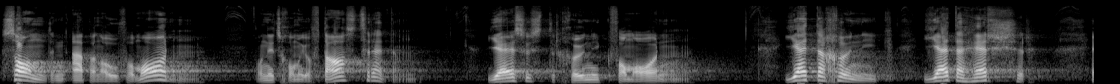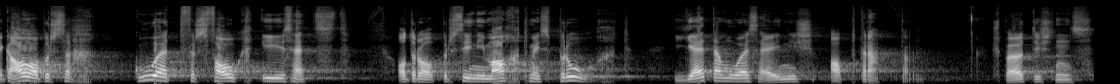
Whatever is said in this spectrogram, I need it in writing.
sondern eben auch von morgen. Und jetzt komme ich auf das zu reden. Jesus, der König vom Morgen. Jeder König, jeder Herrscher, egal ob er sich gut fürs Volk einsetzt oder ob er seine Macht missbraucht, jeder muss einig abtreten. Spätestens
